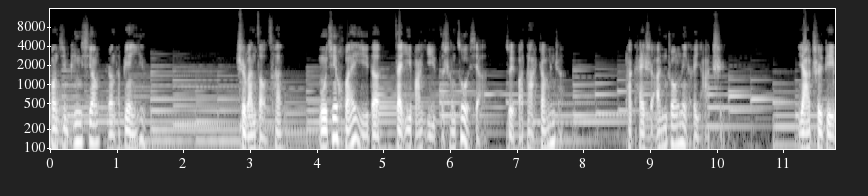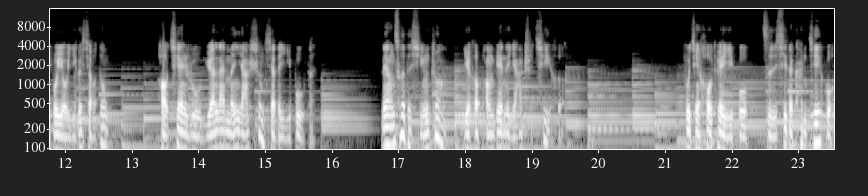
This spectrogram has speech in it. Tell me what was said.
放进冰箱让它变硬。吃完早餐，母亲怀疑地在一把椅子上坐下，嘴巴大张着。他开始安装那颗牙齿，牙齿底部有一个小洞，好嵌入原来门牙剩下的一部分。两侧的形状也和旁边的牙齿契合。父亲后退一步，仔细的看结果，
